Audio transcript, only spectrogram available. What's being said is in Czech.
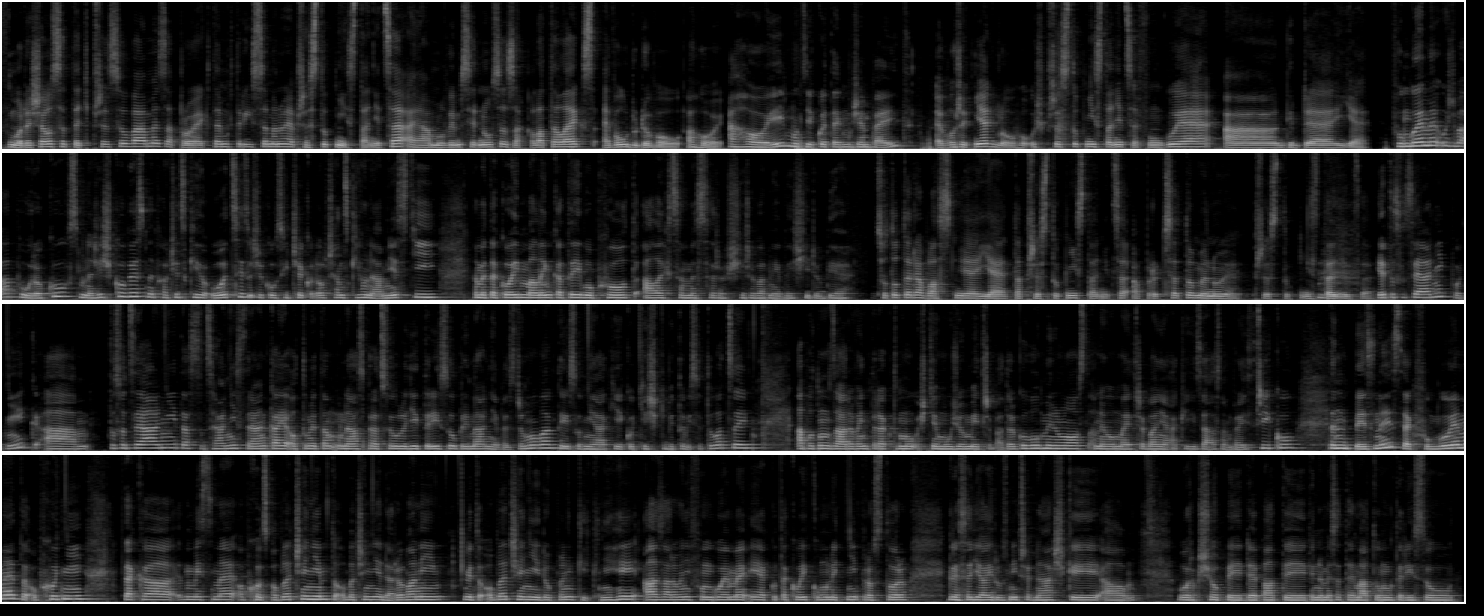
V Modešau se teď přesouváme za projektem, který se jmenuje Přestupní stanice a já mluvím s jednou se zakladatelek s Evou Dudovou. Ahoj. Ahoj, moc děkuji, tady můžeme být. Evo, řekni, jak dlouho už Přestupní stanice funguje a kde je? Fungujeme už dva a půl roku, jsme na Žižkově, jsme v Chalčického ulici, což je kousíček od Olčanského náměstí. Máme takový malinkatý obchod, ale chceme se rozšiřovat v nejbližší době. Co to teda vlastně je, ta přestupní stanice a proč se to jmenuje přestupní stanice? Je to sociální podnik a to sociální, ta sociální stránka je o tom, že tam u nás pracují lidi, kteří jsou primárně bezdomova, kteří jsou v nějaké jako těžké bytové situaci a potom zároveň teda k tomu ještě můžou mít třeba drogovou minulost a nebo mají třeba nějaký záznam v rejstříku. Ten biznis, jak fungujeme, to obchodní, tak eh, my jsme obchod s oblečením, to oblečení je darovaný, je to oblečení, doplňky, knihy, ale zároveň fungujeme i jako takový komunitní prostor, kde se dělají různé přednášky, a workshopy, debaty, věnujeme se tématům, které jsou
